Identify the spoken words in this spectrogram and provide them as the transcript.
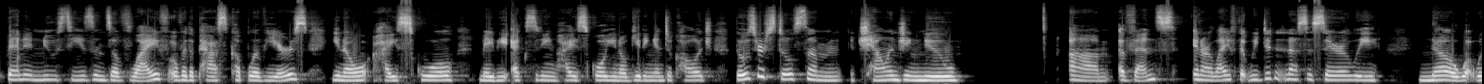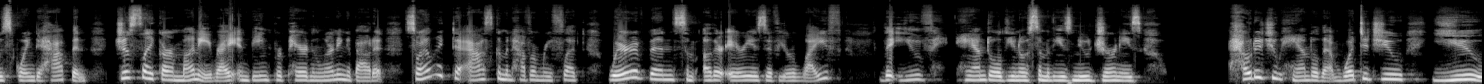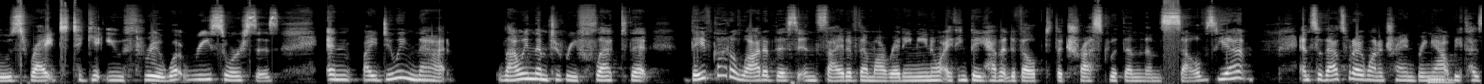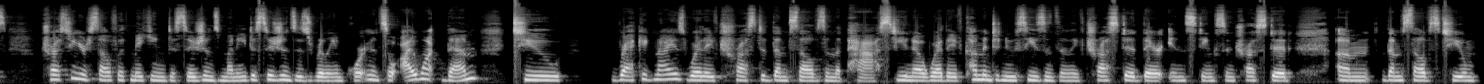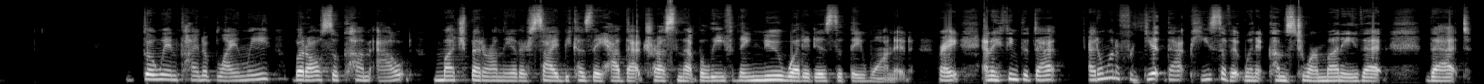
been in new seasons of life over the past couple of years, you know, high school, maybe exiting high school, you know, getting into college. Those are still some challenging new um, events in our life that we didn't necessarily know what was going to happen, just like our money, right? And being prepared and learning about it. So I like to ask them and have them reflect where have been some other areas of your life that you've handled, you know, some of these new journeys. How did you handle them? What did you use, right, to get you through? What resources? And by doing that, allowing them to reflect that they've got a lot of this inside of them already, Nino. I think they haven't developed the trust within themselves yet. And so that's what I want to try and bring mm. out because trusting yourself with making decisions, money decisions is really important. And so I want them to recognize where they've trusted themselves in the past, you know, where they've come into new seasons and they've trusted their instincts and trusted um, themselves to go in kind of blindly, but also come out much better on the other side because they had that trust and that belief. And They knew what it is that they wanted. Right. And I think that that, I don't want to forget that piece of it when it comes to our money that, that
